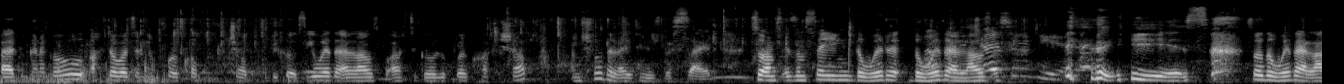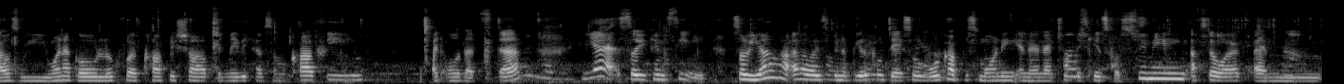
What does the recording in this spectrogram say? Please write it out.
But we're gonna go afterwards and look for a coffee shop because the weather allows for us to go look for a coffee shop. I'm sure the lighting is this side. So I'm, as I'm saying, the weather the weather allows us yes. So the weather allows we want to go look for a coffee shop and maybe have some coffee and all that stuff. Yeah, so you can see me. So yeah, otherwise it's been a beautiful day. So woke up this morning and then I took the kids for swimming. Afterwards, I'm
